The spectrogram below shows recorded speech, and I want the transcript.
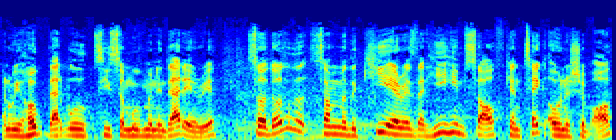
And we hope that we'll see some movement in that area. So those are the, some of the key areas that he himself can take ownership of.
